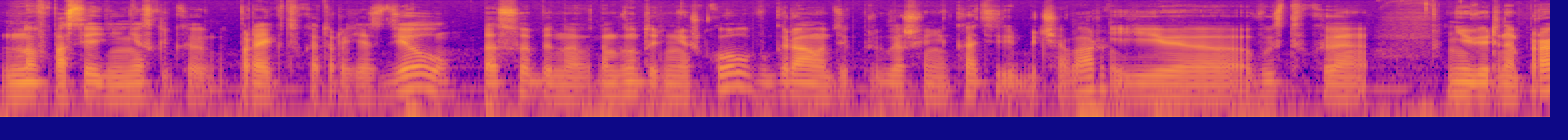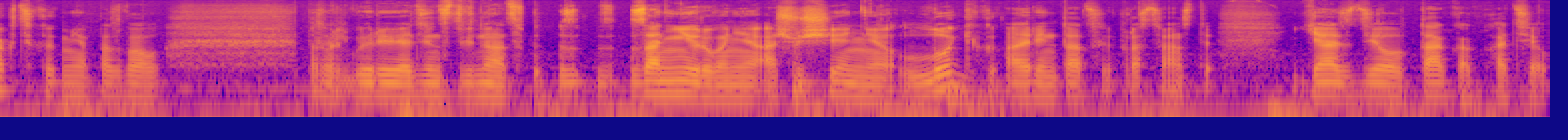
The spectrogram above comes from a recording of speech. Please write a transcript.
Но в последние несколько проектов, которые я сделал, особенно на внутреннюю школу в граунде к приглашению Кати Бочавар и э, выставка «Неуверенная практика» меня позвал, позвали, говорю, 11-12, з- зонирование, ощущение, логика ориентации в пространстве, я сделал так, как хотел.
